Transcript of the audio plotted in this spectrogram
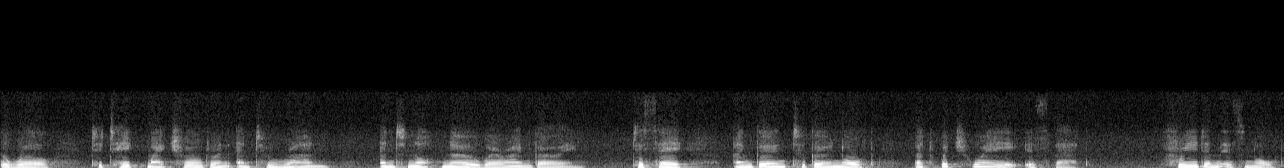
the will to take my children and to run and not know where I'm going. To say, I'm going to go north, but which way is that? Freedom is north.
